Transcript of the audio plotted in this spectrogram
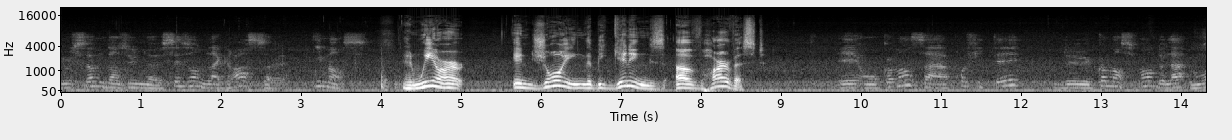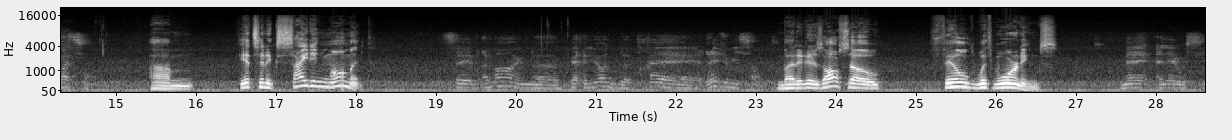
Nous sommes dans une saison de la grâce immense. And we are enjoying the beginnings of harvest. Et on commence à profiter du commencement de la moisson. Um, it's an exciting moment. Vraiment une euh, période très réjouissante. but it is also filled with warnings. mais elle est aussi.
